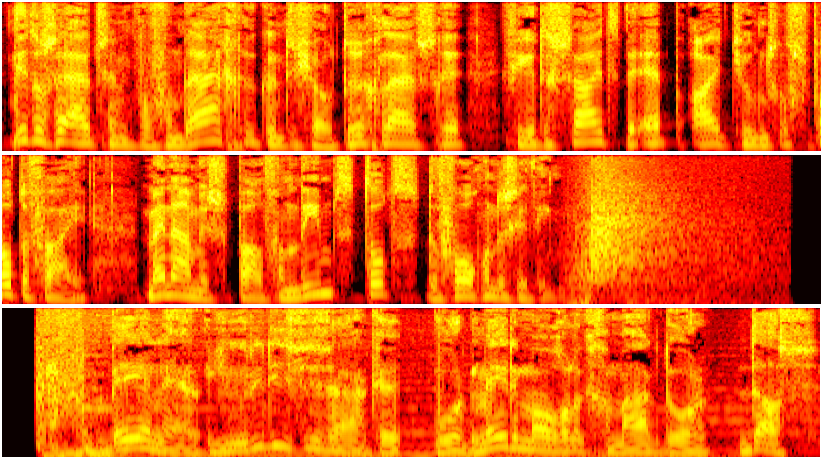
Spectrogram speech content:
Dit was de uitzending voor vandaag. U kunt de show terugluisteren via de site, de app, iTunes of Spotify. Mijn naam is Paul van Diemt. Tot de volgende zitting. BNR Juridische Zaken wordt mede mogelijk gemaakt door DAS.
